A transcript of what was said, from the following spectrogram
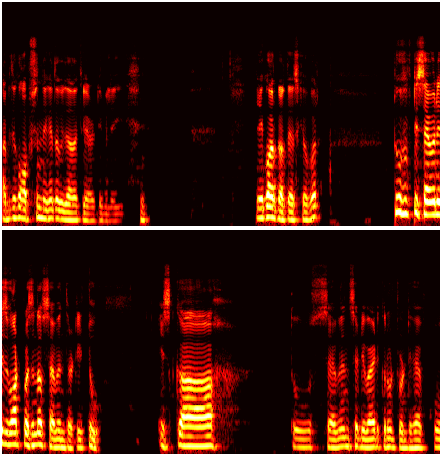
अभी देखो ऑप्शन देखें तो ज़्यादा क्लियरिटी मिलेगी। एक और करते हैं इसके ऊपर। 257 इज़ व्हाट परसेंट ऑफ़ 732 इसका तो सेवन से डिवाइड करूँ 25 को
